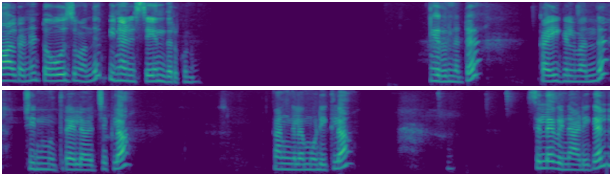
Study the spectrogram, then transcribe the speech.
கால் ரெண்டு டோஸும் வந்து பின்னாடி சேர்ந்து இருக்கணும் இருந்துட்டு கைகள் வந்து சின்முத்திரையில் வச்சுக்கலாம். கண்களை மூடிக்கலாம். சில வினாடிகள்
